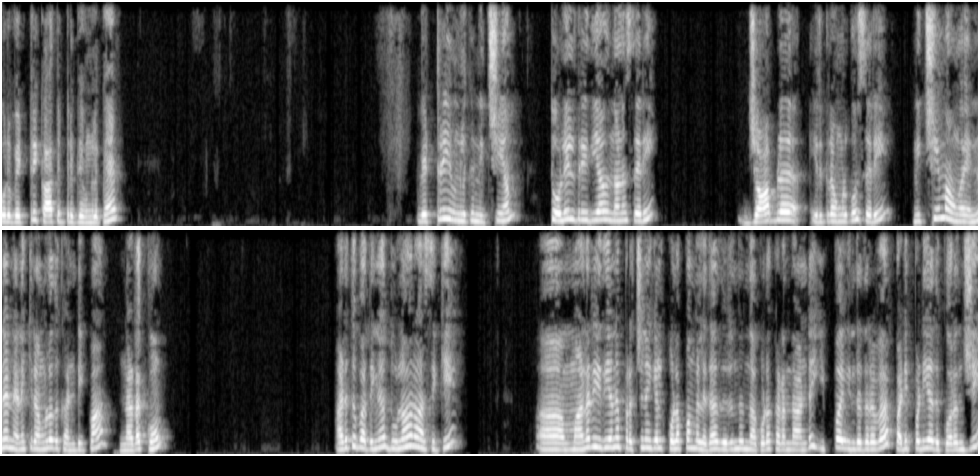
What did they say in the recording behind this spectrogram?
ஒரு வெற்றி காத்துட்டு இருக்கு இவங்களுக்கு. வெற்றி இவங்களுக்கு நிச்சயம். தொழில் ரீதியாக இருந்தாலும் சரி ஜாப்ல இருக்கிறவங்களுக்கும் சரி நிச்சயமா அவங்க என்ன நினைக்கிறாங்களோ அது கண்டிப்பா நடக்கும். அடுத்து பார்த்தீங்கன்னா துலா ராசிக்கு மன ரீதியான பிரச்சனைகள் குழப்பங்கள் ஏதாவது இருந்திருந்தா கூட கடந்த ஆண்டு இப்போ இந்த தடவை படிப்படி அது குறைஞ்சி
